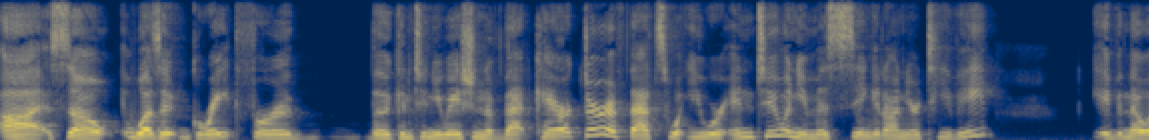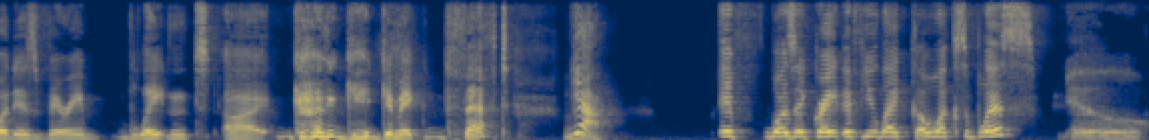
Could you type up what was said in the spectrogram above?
Uh, so was it great for the continuation of that character if that's what you were into and you miss seeing it on your TV? Even though it is very blatant uh, gimmick theft, Mm-hmm. yeah. If was it great if you like Alexa Bliss? No.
